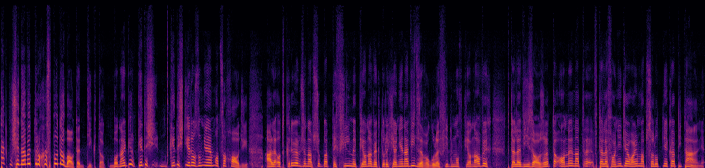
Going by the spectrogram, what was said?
tak mi się nawet trochę spodobał ten TikTok, bo najpierw kiedyś, kiedyś nie rozumiałem o co chodzi, ale odkryłem, że na przykład te filmy pionowe, których ja nienawidzę w ogóle, filmów pionowych w telewizorze, to one te, w telefonie działają absolutnie kapitalnie.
